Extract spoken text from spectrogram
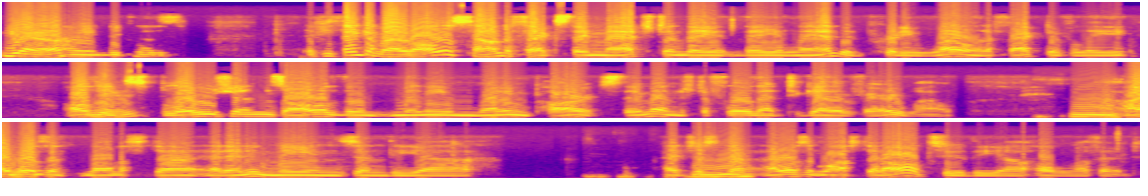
yeah, I mean because if you think about it, all the sound effects they matched and they they landed pretty well and effectively. All the Mhm. explosions, all of the many running parts, they managed to flow that together very well. Hmm. I wasn't lost uh, at any means in the. Uh, I just uh, I wasn't lost at all to the uh, whole of it,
